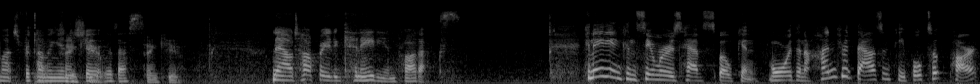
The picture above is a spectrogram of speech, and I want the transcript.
much for oh, coming in to Thank share you. it with us. Thank you. Now, top-rated Canadian products. Canadian consumers have spoken. More than 100,000 people took part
